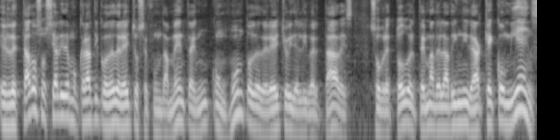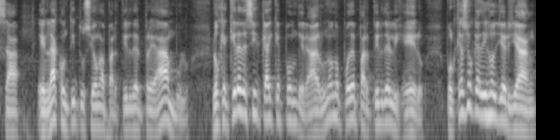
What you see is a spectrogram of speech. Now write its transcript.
El Estado Social y Democrático de Derechos se fundamenta en un conjunto de derechos y de libertades, sobre todo el tema de la dignidad, que comienza en la Constitución a partir del preámbulo. Lo que quiere decir que hay que ponderar, uno no puede partir de ligero, porque eso que dijo Yerjan,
